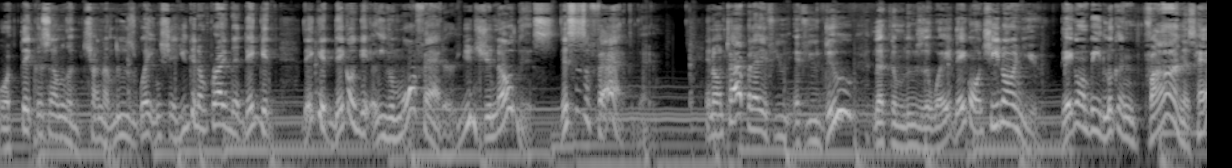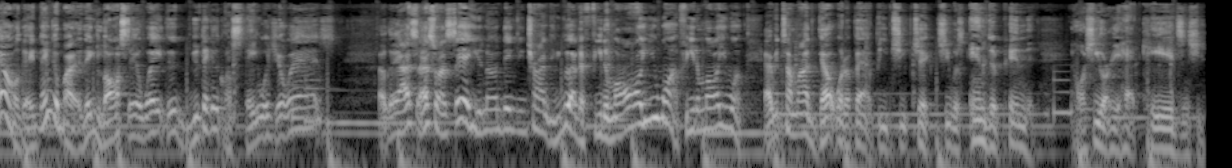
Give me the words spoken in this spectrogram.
or thick or something, like trying to lose weight and shit? You get them pregnant, they get, they get, they gonna get even more fatter. You should know this. This is a fact. And on top of that, if you if you do let them lose the weight, they're gonna cheat on you. They're gonna be looking fine as hell. Okay, think about it. They lost their weight. You think they're gonna stay with your ass? Okay, that's, that's what I said. You know, they you trying to you got to feed them all you want. Feed them all you want. Every time I dealt with a fat, feet cheap chick, she was independent. Or she already had kids and she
